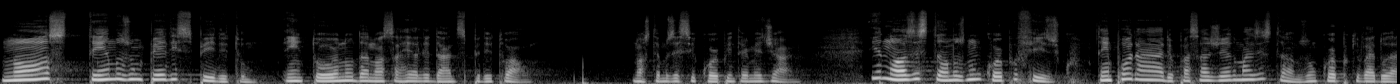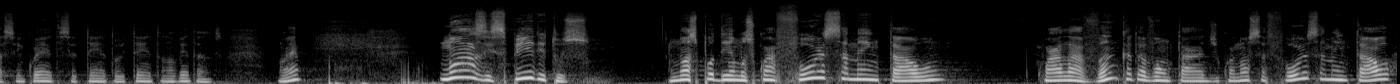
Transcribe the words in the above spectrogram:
Nós temos um perispírito em torno da nossa realidade espiritual. Nós temos esse corpo intermediário. E nós estamos num corpo físico, temporário, passageiro, mas estamos. Um corpo que vai durar 50, 70, 80, 90 anos. Não é? Nós, espíritos, nós podemos, com a força mental, com a alavanca da vontade, com a nossa força mental,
